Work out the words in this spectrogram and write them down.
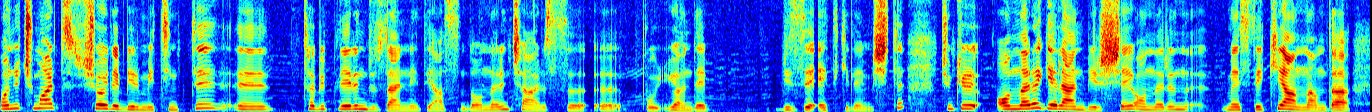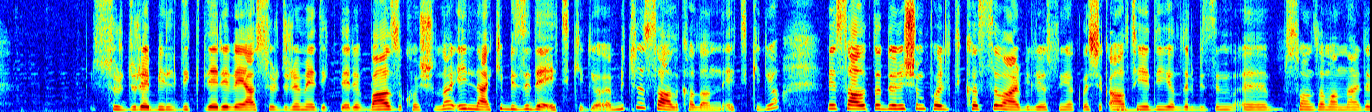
13 Mart şöyle bir mitingdi. E, tabiplerin düzenlediği aslında onların çağrısı e, bu yönde bizi etkilemişti. Çünkü onlara gelen bir şey onların mesleki anlamda sürdürebildikleri veya sürdüremedikleri bazı koşullar illaki bizi de etkiliyor. Yani bütün sağlık alanını etkiliyor ve sağlıkta dönüşüm politikası var biliyorsun yaklaşık 6-7 yıldır bizim e, son zamanlarda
